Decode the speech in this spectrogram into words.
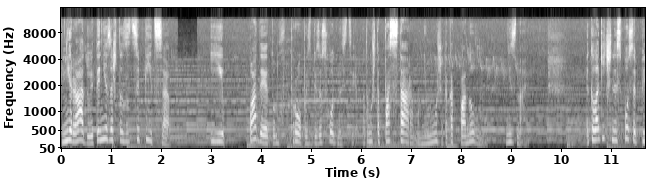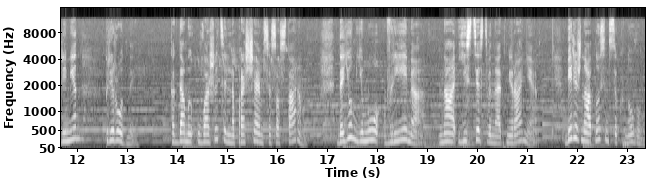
не радует, и не за что зацепиться. И падает он в пропасть безысходности, потому что по-старому не может, а как по-новому не знает. Экологичный способ перемен природный, когда мы уважительно прощаемся со старым, даем ему время на естественное отмирание, бережно относимся к новому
